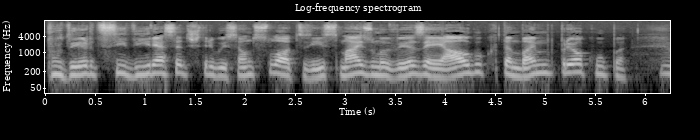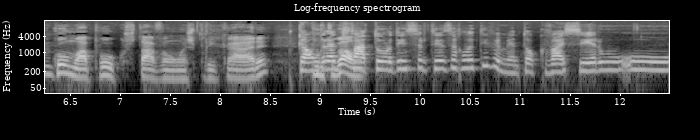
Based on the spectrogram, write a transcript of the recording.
poder decidir essa distribuição de slots. E isso, mais uma vez, é algo que também me preocupa. Como há pouco estavam a explicar. Que há um Portugal... grande fator de incerteza relativamente ao que vai ser o, o,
